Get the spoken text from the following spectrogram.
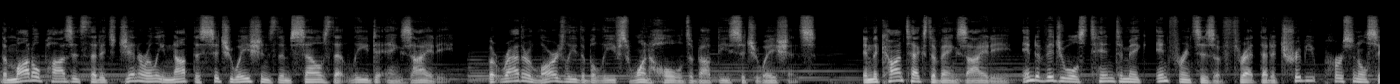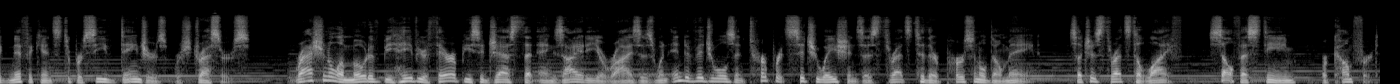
the model posits that it's generally not the situations themselves that lead to anxiety, but rather largely the beliefs one holds about these situations. In the context of anxiety, individuals tend to make inferences of threat that attribute personal significance to perceived dangers or stressors. Rational emotive behavior therapy suggests that anxiety arises when individuals interpret situations as threats to their personal domain, such as threats to life, self-esteem, or comfort.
